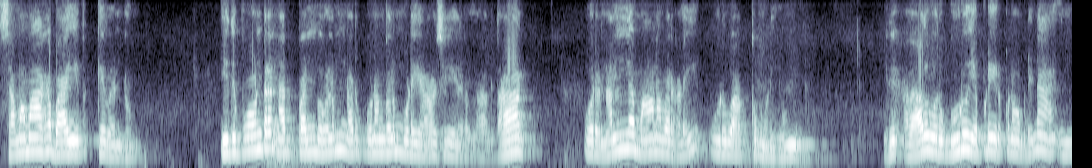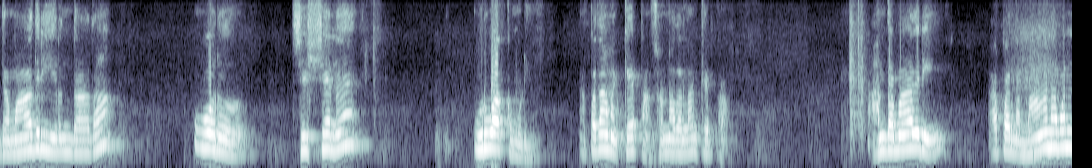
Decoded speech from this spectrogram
சமமாக பாதிக்க வேண்டும். இது போன்ற நற்பண்புகளும் நற்குணங்களும் உடைய ஆசிரியர்களால் தான் ஒரு நல்ல மாணவர்களை உருவாக்க முடியும். இது அதாவது ஒரு குரு எப்படி இருக்கணும் அப்படின்னா இந்த மாதிரி இருந்தால் தான் ஒரு சிஷ்யனை உருவாக்க முடியும். அப்போ தான் அவன் கேட்பான் சொன்னதெல்லாம் கேட்பான். அந்த மாதிரி அப்போ அந்த மாணவன்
